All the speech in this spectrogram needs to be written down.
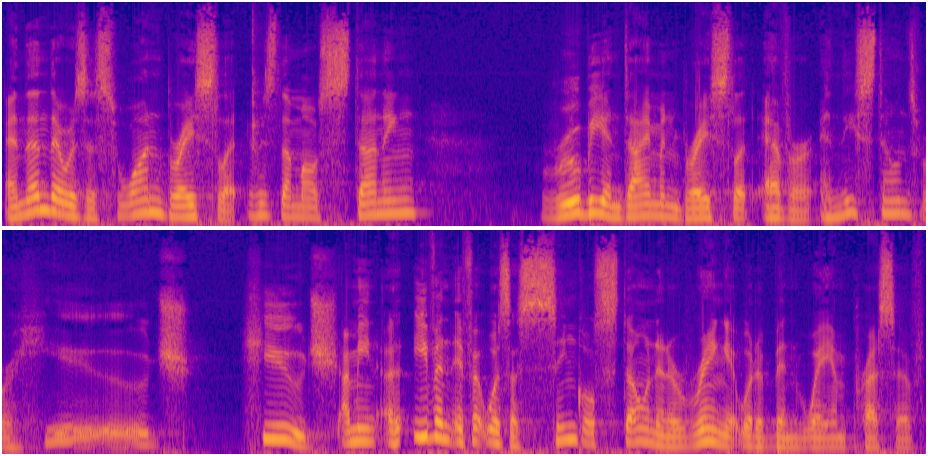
And then there was this one bracelet. It was the most stunning ruby and diamond bracelet ever. And these stones were huge. Huge. I mean, uh, even if it was a single stone in a ring, it would have been way impressive.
